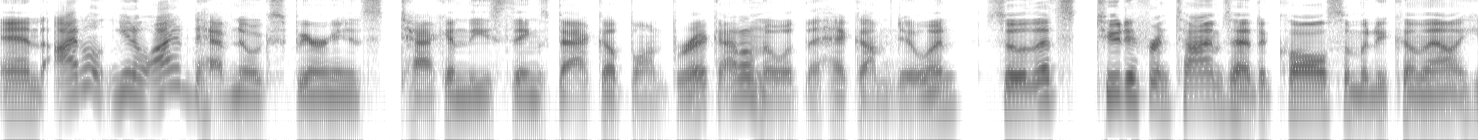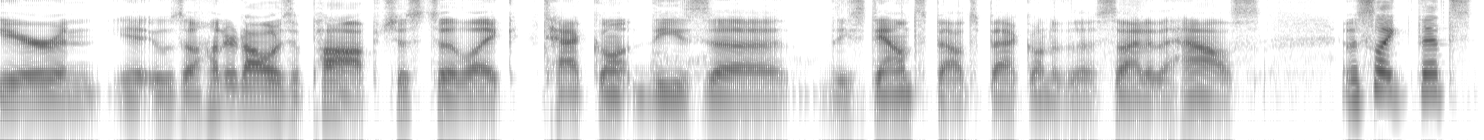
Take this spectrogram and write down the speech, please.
And I don't, you know, I have no experience tacking these things back up on brick. I don't know what the heck I'm doing. So that's two different times I had to call somebody to come out here, and it was a hundred dollars a pop just to like tack on these uh these downspouts back onto the side of the house. And it's like that's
